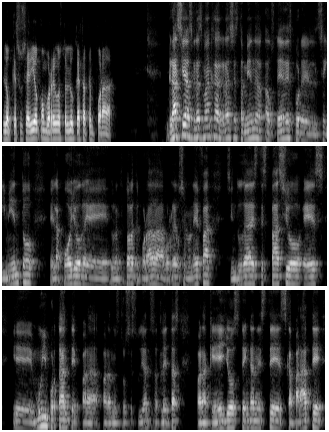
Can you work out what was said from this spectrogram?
lo que sucedió con Borregos Toluca esta temporada. Gracias, gracias Manja, gracias también a, ustedes por el seguimiento, el apoyo de durante toda la temporada a Borregos en Onefa. Sin duda este espacio es eh, muy importante para, para, nuestros estudiantes atletas, para que ellos tengan este escaparate.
